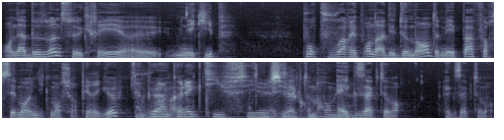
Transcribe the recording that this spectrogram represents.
On a besoin de se créer euh, une équipe pour pouvoir répondre à des demandes, mais pas forcément uniquement sur Périgueux. Un peu un collectif, si, si je comprends bien. Exactement, exactement.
